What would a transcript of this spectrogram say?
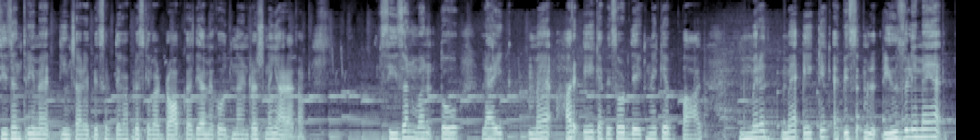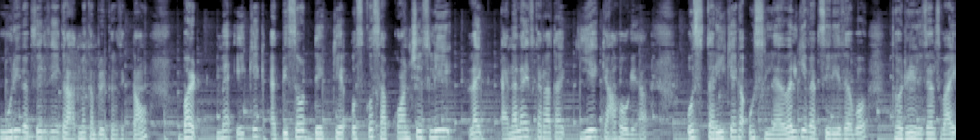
सीज़न थ्री में तीन चार एपिसोड देखा, फिर उसके बाद ड्रॉप कर दिया, मेरे को उतना इंटरेस्ट नहीं आ रहा था। सीज़न वन तो लाइक मैं हर एक एपिसोड देखने के बाद मेरे, मैं एक एक एपिसोड यूजुअली मैं पूरी वेब सीरीज़ एक रात में कंप्लीट कर सकता हूँ बट मैं एक एक एपिसोड देख के उसको सबकॉन्शियसली लाइक एनालाइज कर रहा था ये क्या हो गया। उस तरीके का, उस लेवल की वेब सीरीज़ है वो। थर्टीन रीजन्स वाई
